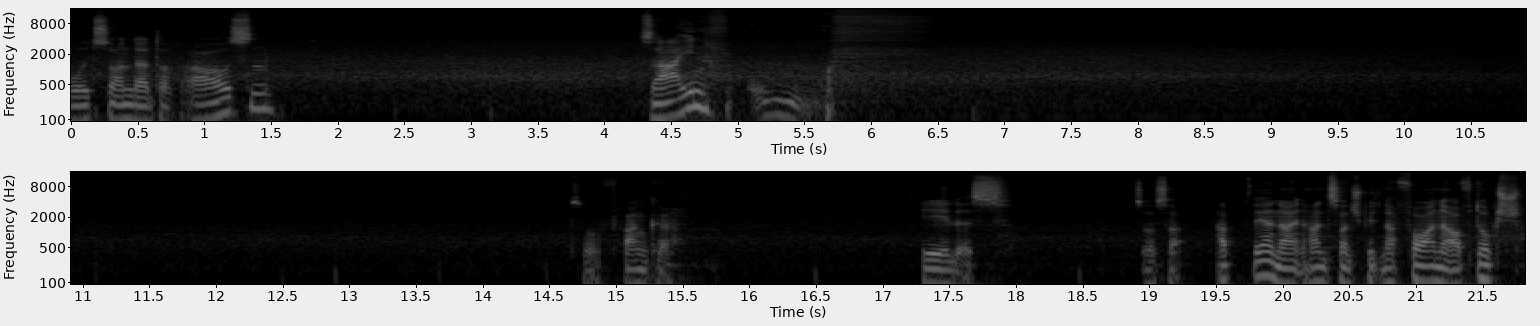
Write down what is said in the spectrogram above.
Olson da draußen. Sah ihn. Uh. So, Franke. Elis. So, ist er Abwehr. Nein, Hansson spielt nach vorne auf Duxch.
